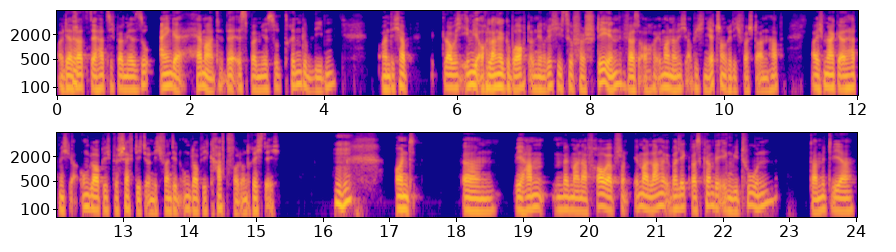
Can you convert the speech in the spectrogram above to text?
Und der ja. Satz, der hat sich bei mir so eingehämmert, der ist bei mir so drin geblieben. Und ich habe glaube ich, irgendwie auch lange gebraucht, um den richtig zu verstehen. Ich weiß auch immer noch nicht, ob ich ihn jetzt schon richtig verstanden habe. Aber ich merke, er hat mich unglaublich beschäftigt und ich fand ihn unglaublich kraftvoll und richtig. Mhm. Und ähm, wir haben mit meiner Frau, ich habe schon immer lange überlegt, was können wir irgendwie tun, damit wir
